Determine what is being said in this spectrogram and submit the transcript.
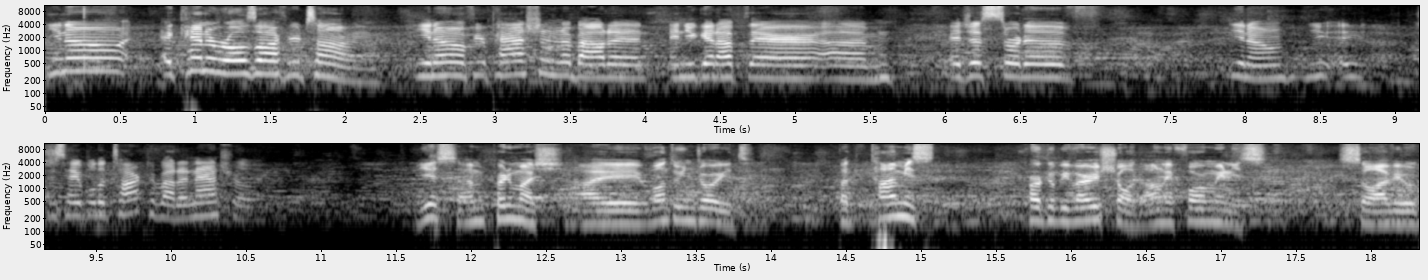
You know, it kind of rolls off your tongue. You know, if you're passionate about it and you get up there, um, it just sort of, you know, you, just able to talk about it naturally. Yes, I'm pretty much. I want to enjoy it, but time is hard to be very short, only four minutes. So I will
